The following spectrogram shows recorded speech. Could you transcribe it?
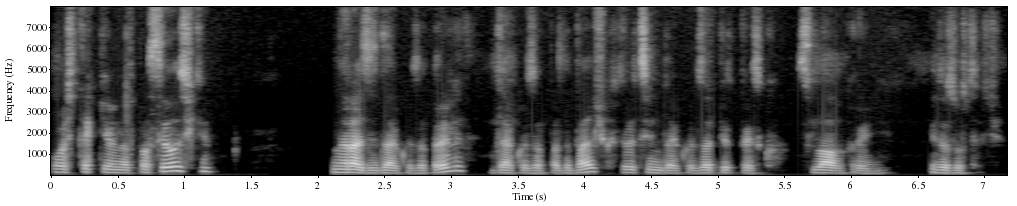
ось такі у нас посилочки. Наразі дякую за перегляд, дякую за подобальчик, традиційно дякую за підписку. Слава Україні і до зустрічі!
